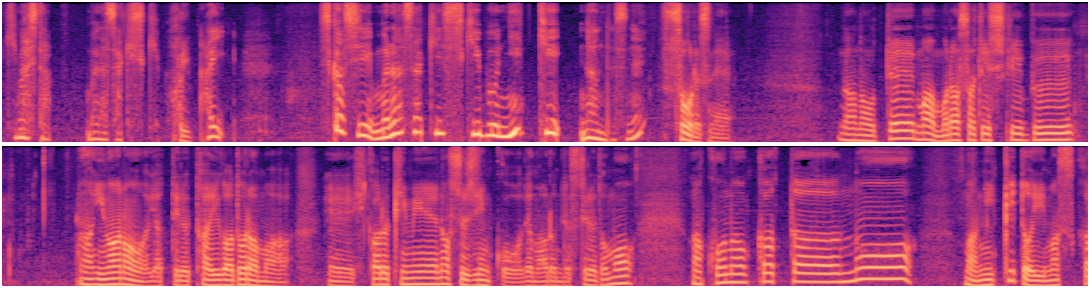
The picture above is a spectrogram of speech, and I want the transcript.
来ました。紫式部。はい、はい、しかし紫式部日記なんですね。そうですね。なのでまあ紫式部まあ、今のやってる大河ドラマ「えー、光る君へ」の主人公でもあるんですけれども、まあ、この方の、まあ、日記といいますか、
